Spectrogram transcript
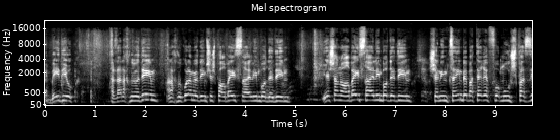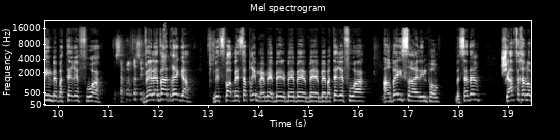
בדיוק. אז אנחנו יודעים, אנחנו כולם יודעים שיש פה הרבה ישראלים בודדים. יש לנו הרבה ישראלים בודדים שנמצאים בבתי רפואה, מאושפזים בבתי רפואה. ולבד, רגע, מספ- מספרים, בבתי רפואה, הרבה ישראלים פה, בסדר? שאף אחד לא...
